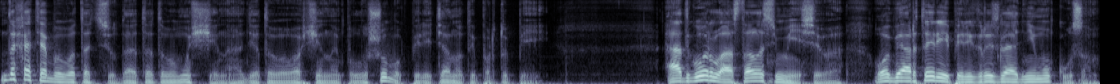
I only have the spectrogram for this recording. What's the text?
Да хотя бы вот отсюда, от этого мужчины, одетого в овчинный полушубок, перетянутый портупеей. От горла осталось месиво. Обе артерии перегрызли одним укусом.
